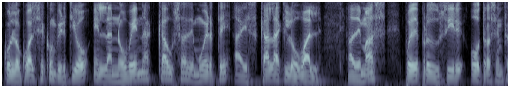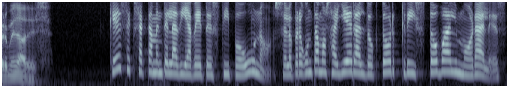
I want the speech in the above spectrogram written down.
con lo cual se convirtió en la novena causa de muerte a escala global. Además, puede producir otras enfermedades. ¿Qué es exactamente la diabetes tipo 1? Se lo preguntamos ayer al doctor Cristóbal Morales,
